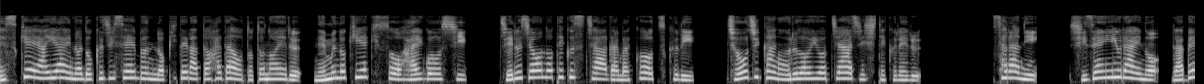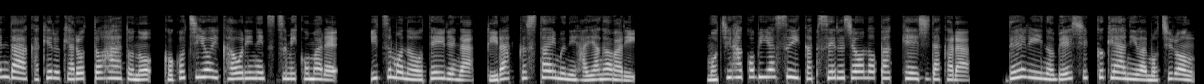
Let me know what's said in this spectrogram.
SKII の独自成分のピテラと肌を整えるネムノキエキスを配合し、ジェル状のテクスチャーが膜を作り、長時間潤いをチャージしてくれる。さらに、自然由来のラベンダー×キャロットハートの心地よい香りに包み込まれ、いつものお手入れがリラックスタイムに早変わり。持ち運びやすいカプセル状のパッケージだから、デイリーのベーシックケアにはもちろん、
